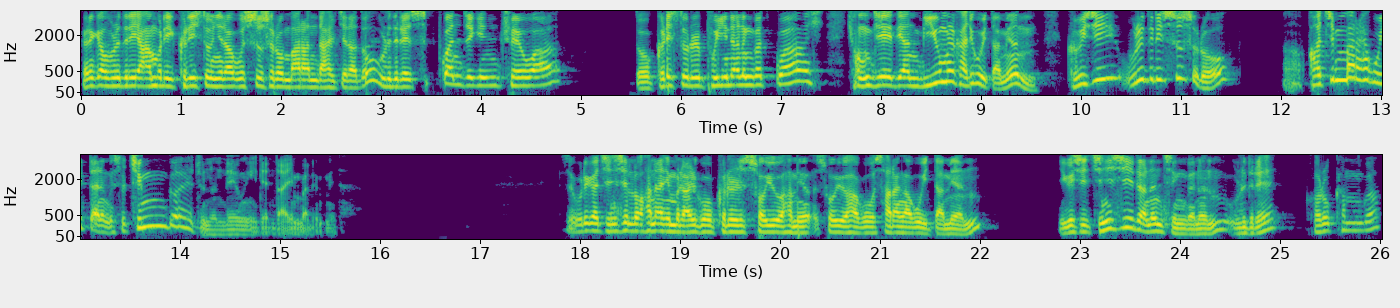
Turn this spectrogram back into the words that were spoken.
그러니까 우리들이 아무리 그리스도인이라고 스스로 말한다 할지라도 우리들의 습관적인 죄와 또 그리스도를 부인하는 것과 형제에 대한 미움을 가지고 있다면 그것이 우리들이 스스로 어, 거짓말하고 있다는 것을 증거해 주는 내용이 된다 이 말입니다. 그래서 우리가 진실로 하나님을 알고 그를 소유하며 소유하고 사랑하고 있다면 이것이 진실이라는 증거는 우리들의 거룩함과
